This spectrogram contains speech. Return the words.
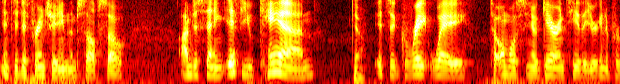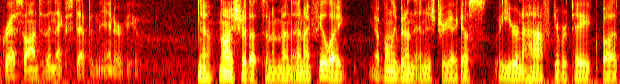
into differentiating themselves. So I'm just saying, if you can, Yeah. it's a great way to almost you know guarantee that you're going to progress on to the next step in the interview. Yeah, no, I share that sentiment, and I feel like I've only been in the industry, I guess, a year and a half, give or take. But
